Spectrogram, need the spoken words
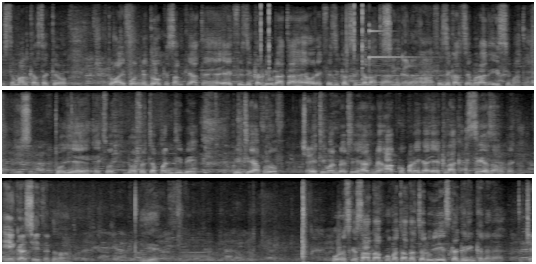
استعمال کر سکتے ہو۔ تو آئی فون میں دو قسم کے آتے ہیں۔ ایک فزیکل ڈیول آتا ہے اور ایک فزیکل مطلب سنگل آتا ہے۔ ہاں فزیکل سے مراد e ای سم آتا ہے۔ e تو یہ ایک سو دو سو چھپن G B P T approve eighty one battery health میں آپ کو پڑے گا ایک لاکھ اسی ہزار روپے کا۔ ایک اسی تک۔ ہاں۔ یہ۔ اور اس کے ساتھ آپ کو بتاتا چلو یہ اس کا گرین کلر ہے۔ اچھا،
